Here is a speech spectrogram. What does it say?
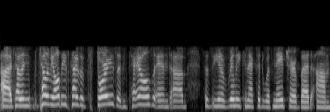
uh, telling telling me all these kinds of stories and tales, and um, so you know really connected with nature. But um,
